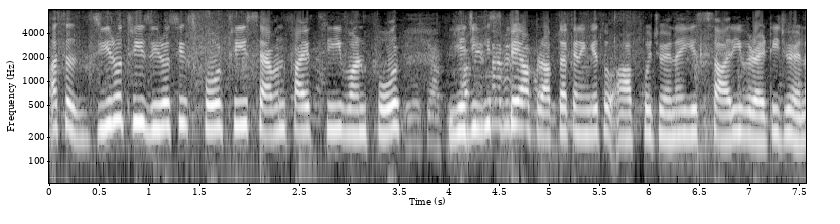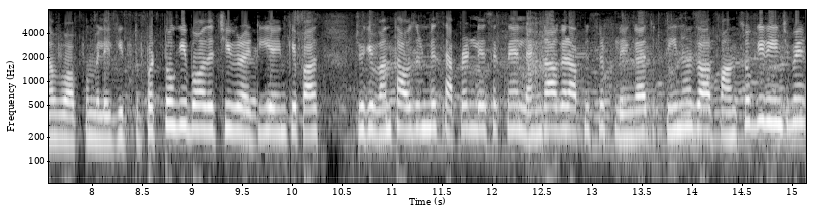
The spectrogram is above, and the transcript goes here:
अच्छा zero three zero six four three seven five three one four. ये जी इस पे आप रब्ता करेंगे तो आपको जो है ना ये सारी वैरायटी जो है ना वो आपको मिलेगी। दुपट्टों की बहुत अच्छी वैरायटी है इनके पास जो कि वन थाउज़ेंड में सेपरेट ले सकते हैं। लहंगा अगर आपने सिर्फ़ लहंगा है तो तीन हज़ार पाँच सौ की रेंज में।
